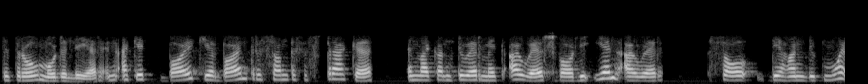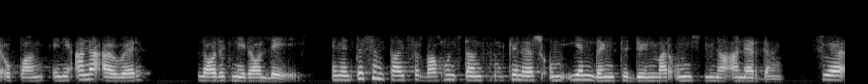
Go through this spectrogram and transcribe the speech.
dit rolmodelleer en ek het baie keer baie interessante gesprekke in my kantoor met ouers waar die een ouer sal die handdoek mooi ophang en die ander ouer laat dit net daar lê. En intussen tyd verwag ons dan van kinders om een ding te doen, maar ons doen 'n ander ding. So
